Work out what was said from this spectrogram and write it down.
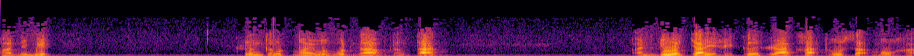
พรรณนิมิต เครื่องกำหนดหมายว่างดงามต่าง ๆ อันยั่วใจให้เกิดราคะโทสะโมหะ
